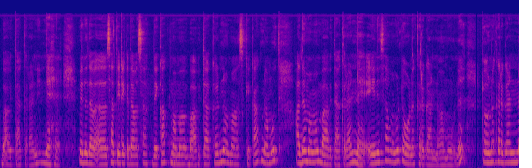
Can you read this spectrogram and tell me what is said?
භාවිතා කරන්නේ නැහැ. වෙන සතියට එක දවසක් දෙකක් මම භාවිතා කරනවා මාස්ක් එකක්. නමුත් අද මම භාවිතා කරන්නේ නැහැ. ඒ නිසා මම ටෝන කරගන්නවා මූණ. ටෝන කරගන්න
